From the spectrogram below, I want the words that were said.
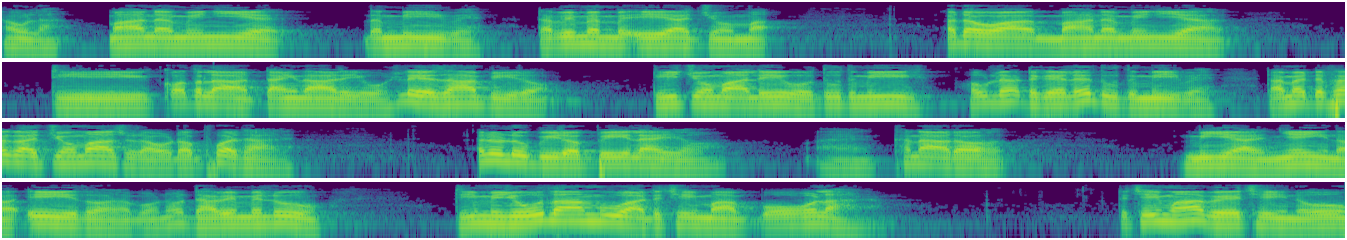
ဟုတ်လားမဟာနမင်းကြီးရဲ့သမီးပဲဒါပေမဲ့မအေရကျွန်မအဲ့တော့မဟာနမင်းကြီးကဒီကောသလတိုင်းသားတွေကိုလှည့်စားပြီးတော့ဒီကျွန်မလေးကိုသူ့သမီးဟုတ်လားတကယ်လဲသူ့သမီးပဲဒါပေမဲ့တစ်ဖက်ကကျွန်မဆိုတာကိုတော့ဖွက်ထားတယ်အဲ့လိုလုပ်ပြီးတော့ပေးလိုက်ရောအဲခဏတော့မိရငြိမ့်တော့အေးသွားတာပေါ့နော်ဒါပေမဲ့လို့ဒီမယိုးသားမှုကတစ်ချိန်မှာပေါ်လာတာ တစ်ချိန်မှာပဲချိန်တော့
